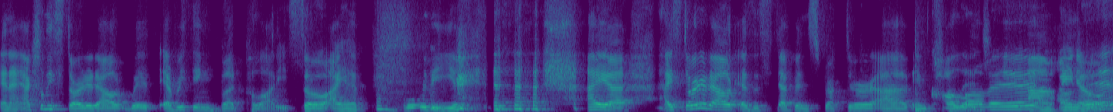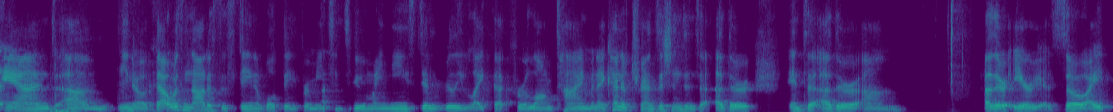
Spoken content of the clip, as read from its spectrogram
And I actually started out with everything but Pilates. So I have over the years, I, uh, I started out as a step instructor uh, in college. Love it. Um, I know. And, um, you know, that was not a sustainable thing for me to do. My knees didn't really like that for a long time and i kind of transitioned into other into other um, other areas. So i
